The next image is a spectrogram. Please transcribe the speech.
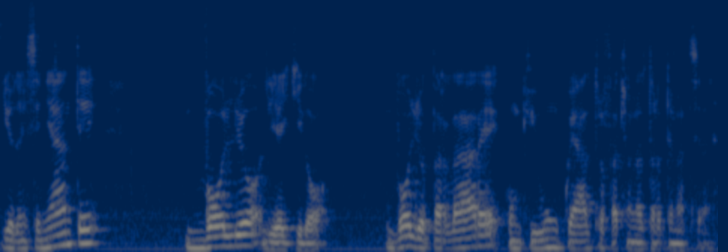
Io da insegnante voglio di Aikido, voglio parlare con chiunque altro faccia un'altra arte marziale.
